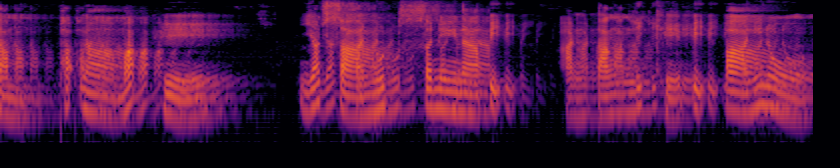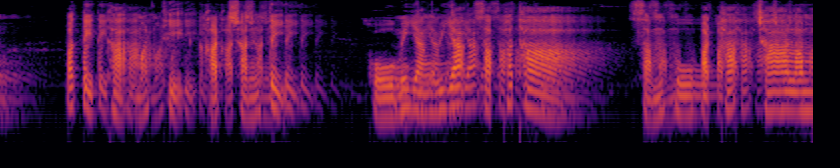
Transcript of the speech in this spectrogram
ตัมพระนามะเห ยัสสานุสเนนาปิ อันตังลิเขปิปานิโน ปฏิฏฐามัตถิขัดฉันติโหมิยังวิยะสัพพทา สัมภูปัฏฐชาลัม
